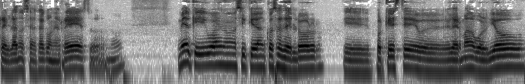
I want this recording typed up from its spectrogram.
revelándose acá con el resto, ¿no? Medio que igual, ¿no? Así quedan cosas del lore, que por qué este, eh, el hermano volvió,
